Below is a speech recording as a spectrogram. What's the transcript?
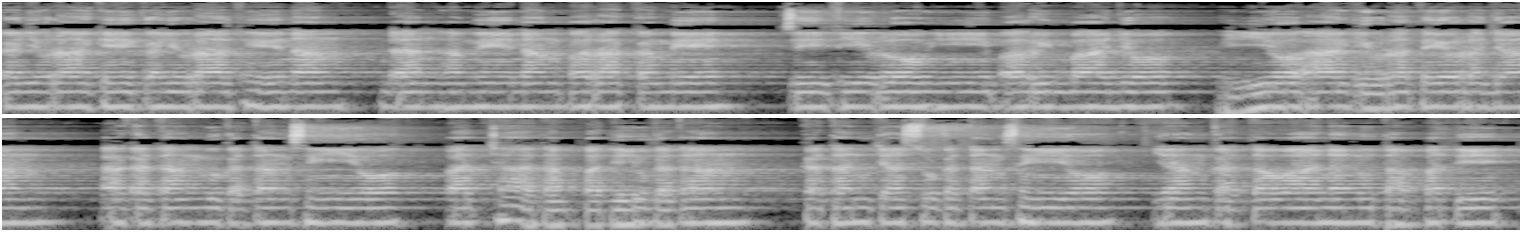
kayurake nang dan hamenang para kami. Parakame sitilohi parimbajo iyo agurate rajang. Akatang dukatang siyo pachatapati yukatang katanca sukatang siyo yang katawanan utapati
